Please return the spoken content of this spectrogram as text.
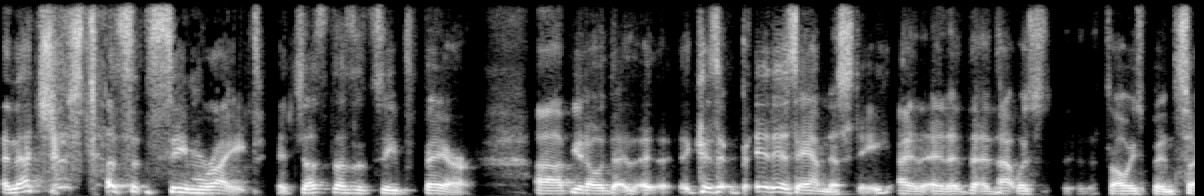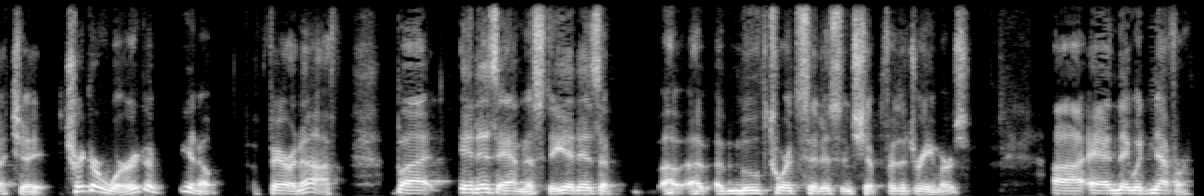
And that just doesn't seem right. It just doesn't seem fair. Uh, you know, because it, it is amnesty, and, and that was it's always been such a trigger word. You know, fair enough, but it is amnesty. It is a, a, a move towards citizenship for the Dreamers, uh, and they would never,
